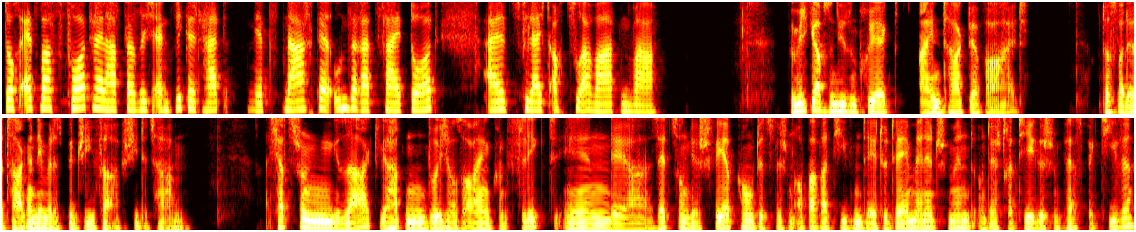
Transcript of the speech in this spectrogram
doch etwas vorteilhafter sich entwickelt hat, jetzt nach der, unserer Zeit dort, als vielleicht auch zu erwarten war. Für mich gab es in diesem Projekt einen Tag der Wahrheit. Das war der Tag, an dem wir das Budget verabschiedet haben. Ich hatte es schon gesagt, wir hatten durchaus auch einen Konflikt in der Setzung der Schwerpunkte zwischen operativen Day-to-Day-Management und der strategischen Perspektive.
